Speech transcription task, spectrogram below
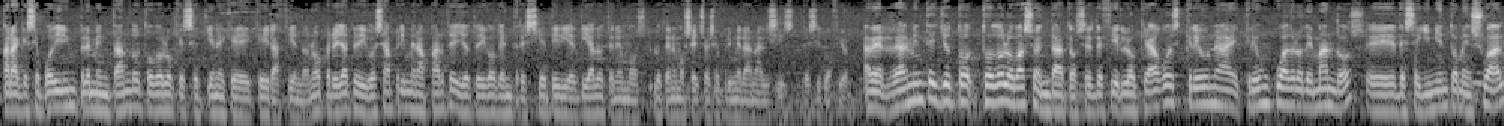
para que se pueda ir implementando todo lo que se tiene que, ir haciendo. ¿no? Pero ya te digo, esa primera parte yo te digo que entre 7 y 10 días lo tenemos, lo tenemos hecho, ese primer análisis de situación. A ver, realmente yo todo lo baso en datos, es decir, lo que hago es creo, una, creo un cuadro de mandos eh, de seguimiento mensual,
